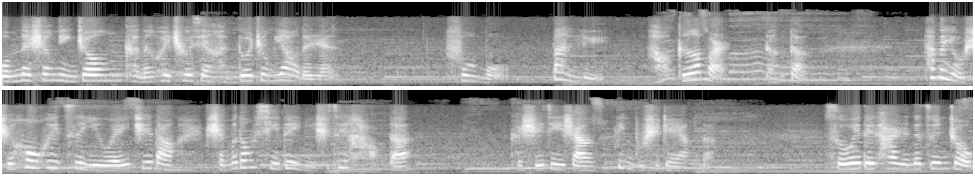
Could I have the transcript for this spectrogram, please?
我们的生命中可能会出现很多重要的人，父母、伴侣、好哥们儿等等。他们有时候会自以为知道什么东西对你是最好的，可实际上并不是这样的。所谓对他人的尊重，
